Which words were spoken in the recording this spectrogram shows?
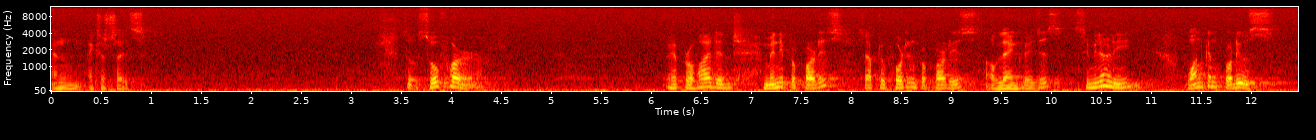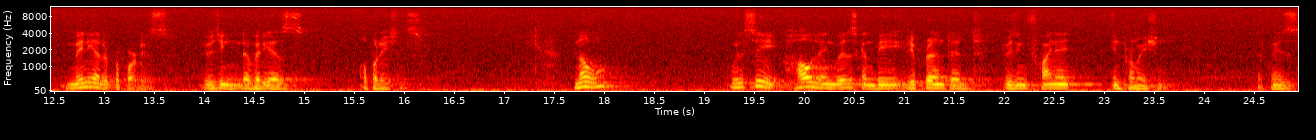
an exercise. So, so far we have provided many properties, so up to 14 properties of languages. Similarly, one can produce many other properties using the various operations. Now, we will see how languages can be represented using finite information that means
